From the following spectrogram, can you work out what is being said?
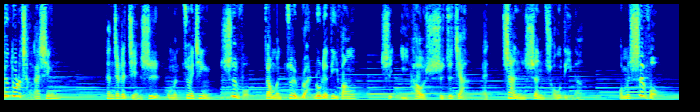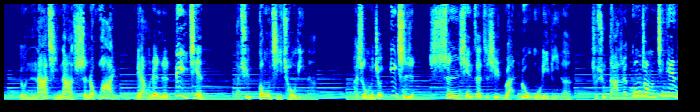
更多的敞开心，更加的检视我们最近是否在我们最软弱的地方，是依靠十字架来战胜仇敌呢？我们是否有拿起那神的话语、两刃的利剑来去攻击仇敌呢？还是我们就一直深陷在这些软弱无力里呢？求主大家的光照，我们今天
